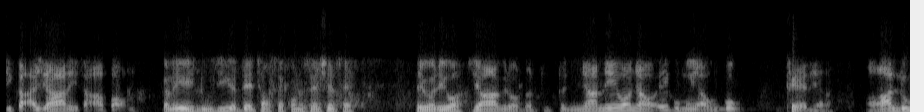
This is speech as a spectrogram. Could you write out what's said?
အဓိကအရားတွေတအားပေါက်နေကလေးလူကြီးအသက်60 90 80တွေရောတွေရောရားပြီးတော့ညာနေကောညာအိတ်ကိုမရဘူးကိုယ်ထည့်နေရတာငါလူ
